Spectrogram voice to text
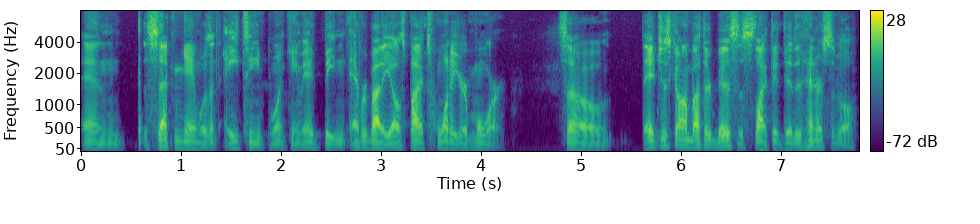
and the second game was an 18 point game. They've beaten everybody else by 20 or more. So they've just gone about their business like they did at Hendersonville.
